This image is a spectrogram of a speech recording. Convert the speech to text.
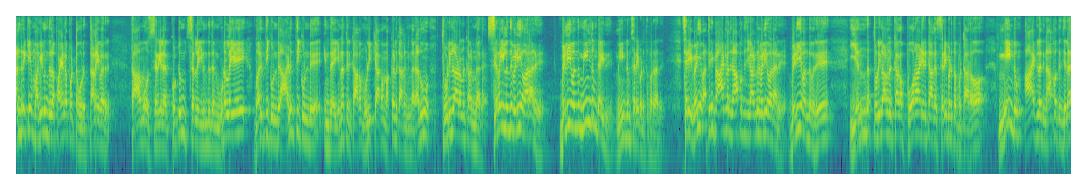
அன்றைக்கே மகிழுந்துல பயணப்பட்ட ஒரு தலைவர் தாமோ சிறையில கொடும் சிறையில் இருந்து தன் உடலையே வருத்தி கொண்டு அழுத்தி கொண்டு இந்த இனத்திற்காக மொழிக்காக மக்களுக்காக நின்றார் அதுவும் தொழிலாளர்களுக்காக நின்றார் சிறையிலிருந்து வெளியே வராரு. வெளியே வந்து மீண்டும் கைது. மீண்டும் சிறைப்படுத்தப்படுறாரு. சரி வெளியே திருப்பி ஆயிரத்தி தொள்ளாயிரத்தி நாற்பத்தஞ்சு காலத்துல வெளியே வராரு. வெளியே வந்தவர் எந்த தொழிலாளருக்காக போராடியதற்காக சிறைப்படுத்தப்பட்டாரோ மீண்டும் ஆயிரத்தி தொள்ளாயிரத்தி நாற்பத்தஞ்சில்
